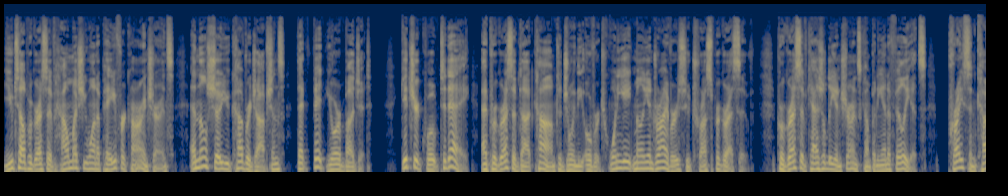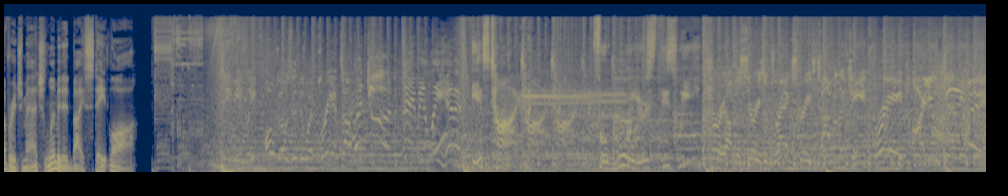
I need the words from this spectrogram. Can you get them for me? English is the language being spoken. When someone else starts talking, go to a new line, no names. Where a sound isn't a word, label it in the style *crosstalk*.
You tell Progressive how much you want to pay for car insurance, and they'll show you coverage options that fit your budget. Get your quote today at progressive.com to join the over 28 million drivers who trust Progressive. Progressive Casualty Insurance Company and Affiliates. Price and coverage match limited by state law.
Damian Lee oh, goes into a three. It's up and good. Damian Lee hit it.
It's time, time, time for Warriors This Week.
Curry off a series of drag screens. Top of the key. Three. Are you kidding me?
